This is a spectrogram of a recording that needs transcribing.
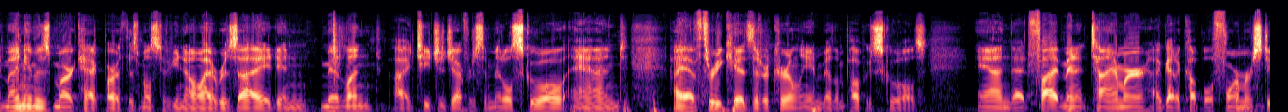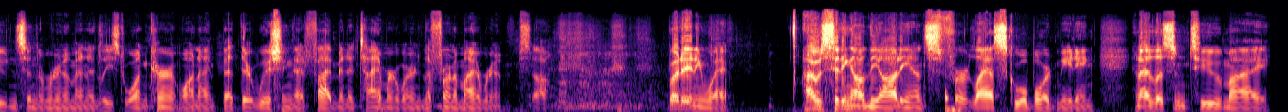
Hi, my name is Mark Hackbarth. As most of you know, I reside in Midland. I teach at Jefferson Middle School, and I have three kids that are currently in Midland Public Schools. And that five minute timer, I've got a couple of former students in the room and at least one current one. I bet they're wishing that five minute timer were in the front of my room. So, but anyway, I was sitting out in the audience for last school board meeting, and I listened to my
